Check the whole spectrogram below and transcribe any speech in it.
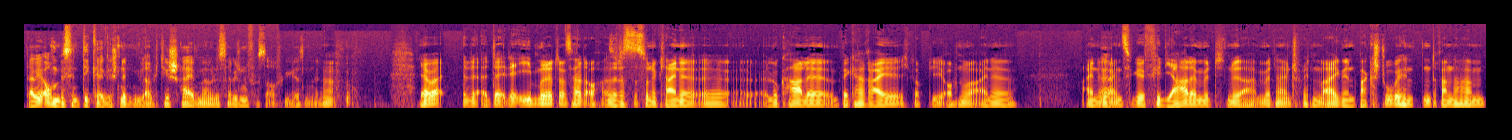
da habe ich auch ein bisschen dicker geschnitten, glaube ich, die Scheiben, aber das habe ich schon fast aufgegessen. Ja. Ja, aber der, der Ebenritter ist halt auch, also das ist so eine kleine äh, lokale Bäckerei, ich glaube, die auch nur eine, eine ja. einzige Filiale mit einer, mit einer entsprechenden eigenen Backstube hinten dran haben.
